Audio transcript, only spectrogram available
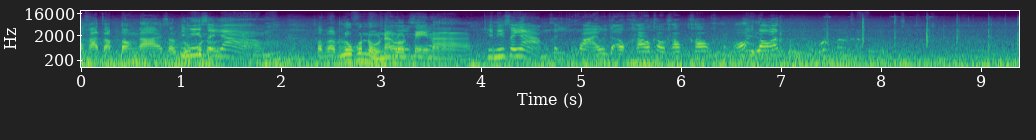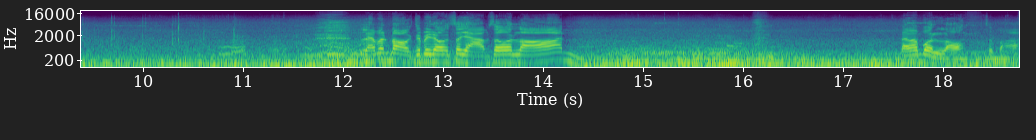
ราคาจับต้องได้สำหรับที่ลูกนี่คุณหสนูยามสำหรับลูกคุณหนูนั่งรถเมย์มา ที่นี่สยามคืออีควายมันจะเอาเข้าเข้าเข้าเข้าโอ้ยร้อน แล้วมันบอกจะไปโดนสยามโซนร้อนแล้วมันบ่นร้อนจะบ้า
